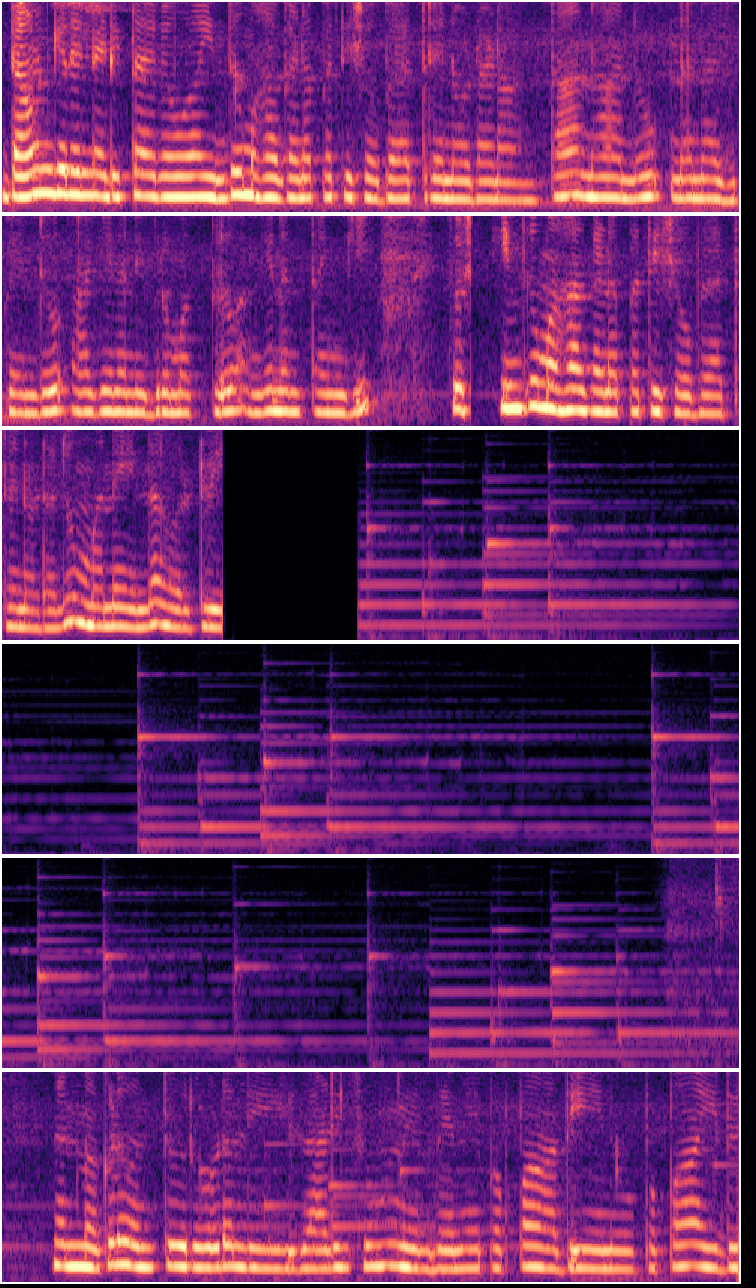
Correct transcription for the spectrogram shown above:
ದಾವಣಗೆರೆಯಲ್ಲಿ ನಡೀತಾ ಇರುವ ಹಿಂದೂ ಮಹಾಗಣಪತಿ ಶೋಭಾಯಾತ್ರೆ ನೋಡೋಣ ಅಂತ ನಾನು, ನನ್ನ ಹಸ್ಬೆಂಡು, ಹಾಗೆ ನನ್ನ ಇಬ್ಬರು ಮಕ್ಕಳು, ಹಾಗೆ ನನ್ನ ತಂಗಿ. ಸೊ ಹಿಂದೂ ಮಹಾಗಣಪತಿ ಶೋಭಾಯಾತ್ರೆ ನೋಡಲು ಮನೆಯಿಂದ ಹೊರಟ್ವಿ. ನನ್ನ ಮಗಳು ಅಂತೂ ರೋಡಲ್ಲಿ ಗಾಡಿ ಸುಮ್ಮನೆ ಇರ್ದೇನೆ ಪಪ್ಪ, ಅದೇನು? ಪಪ್ಪ, ಇದು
